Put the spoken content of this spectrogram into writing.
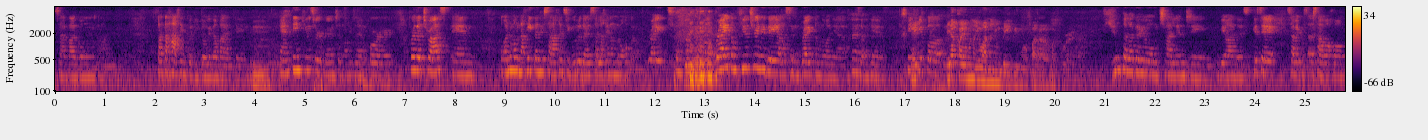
sa bagong um, tatahakin ko dito with Abante. Mm. And thank you, Sir Ernst and Ma'am Jen, for, for the trust and kung ano mang nakita niyo sa akin, siguro dahil sa laki ng noo ko, parang bright. bright ang future ni Dea kasi bright ang noo niya. So, yes. Thank you po. Iyak kaya mo nang iwanan yung baby mo para mag-work. Yun talaga yung challenging, to be honest. Kasi sabi ko sa asawa ko,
